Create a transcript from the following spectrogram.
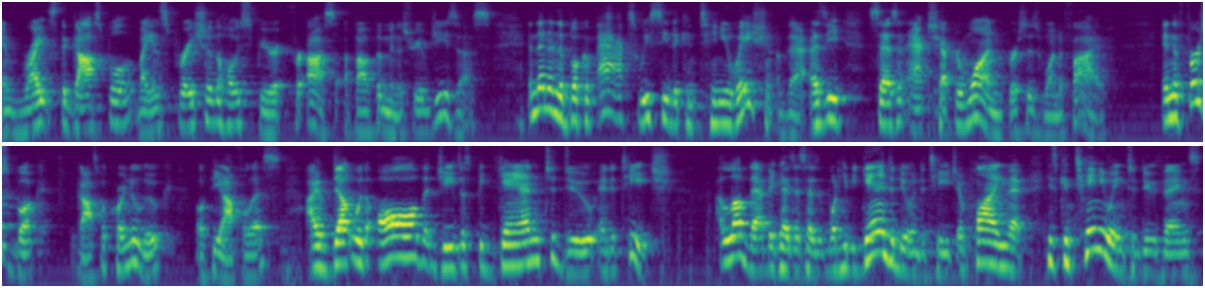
and writes the gospel by inspiration of the Holy Spirit for us about the ministry of Jesus. And then in the book of Acts, we see the continuation of that, as he says in Acts chapter 1, verses 1 to 5. In the first book, the Gospel according to Luke, O Theophilus, I have dealt with all that Jesus began to do and to teach. I love that because it says what he began to do and to teach, implying that he's continuing to do things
